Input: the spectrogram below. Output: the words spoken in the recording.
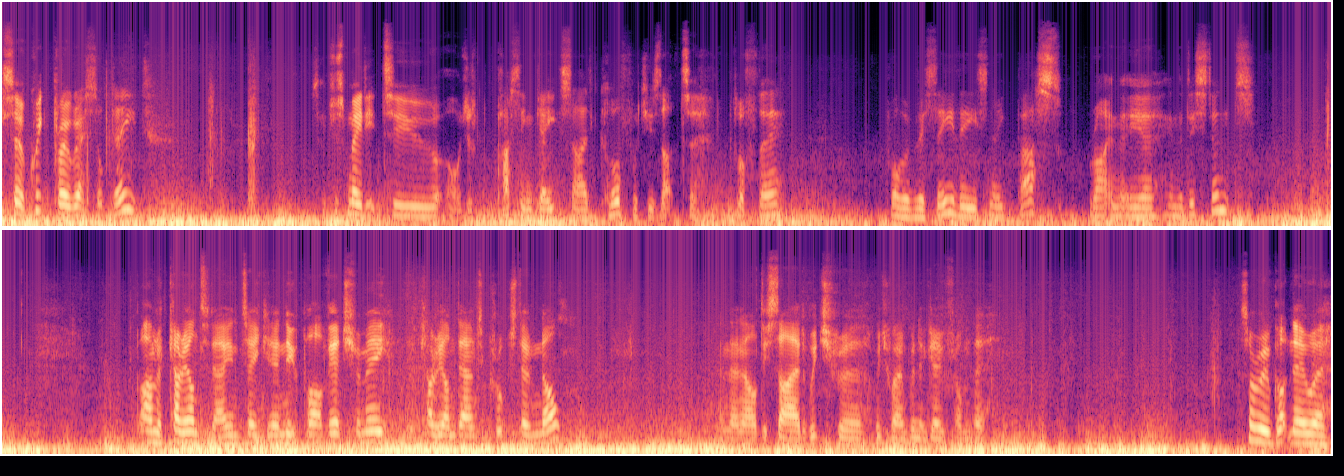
Hi, so quick progress update. So just made it to, or just passing Gateside Clough, which is that uh, clough there. Probably see the Snake Pass right in the uh, in the distance. But I'm going to carry on today and taking a new part of the edge for me. carry on down to Crookstone Knoll, and then I'll decide which uh, which way I'm going to go from there. Sorry, we've got no uh,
